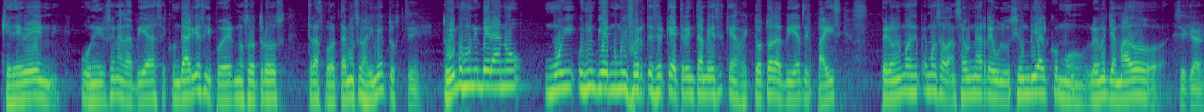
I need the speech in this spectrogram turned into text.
que deben unirse a las vías secundarias y poder nosotros transportar nuestros alimentos. Tuvimos un verano muy, un invierno muy fuerte, cerca de 30 meses, que afectó todas las vías del país, pero hemos, hemos avanzado una revolución vial, como lo hemos llamado, Sí, claro.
